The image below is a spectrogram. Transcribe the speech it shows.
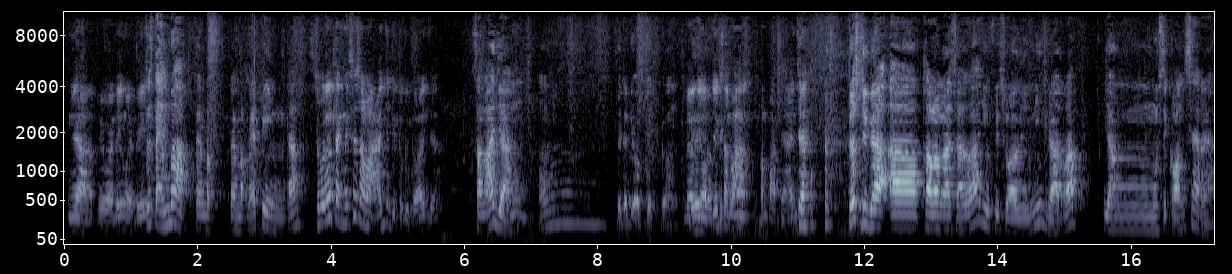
Iya, pre-wedding, wedding. terus tembak tembak tembak mapping kan Sebenarnya teknisnya sama aja gitu-gitu aja. sama aja Hmm. oh beda di objek doang Dari Beda objek objek sama tempatnya aja. terus juga eh, kalau nggak salah you visual ini garap yang musik konser ya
